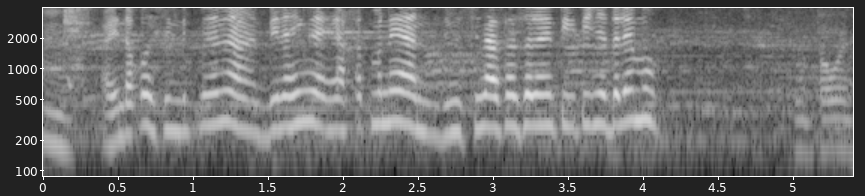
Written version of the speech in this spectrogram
Hmm. Ay nako, silip mo na na. Binahing na, iakat mo na yan. Sinasalsal na yung titi niya, dali mo. Yung tawin.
